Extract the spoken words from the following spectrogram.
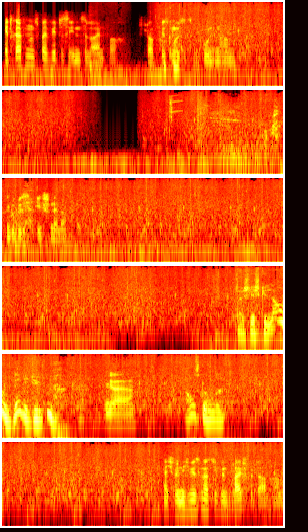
Wir treffen uns bei Wirtes Insel einfach. Ich glaube, wir uns jetzt gefunden haben. Du bist eh schneller. Da schlecht gelaunt, ne, die Typen. Ja, Ausgehungert. ich will nicht wissen, was die für einen Fleischbedarf haben.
